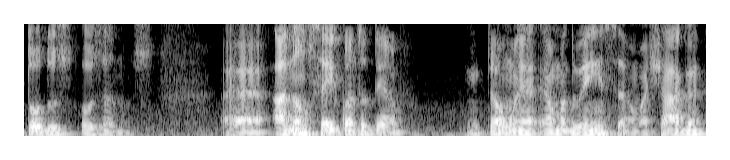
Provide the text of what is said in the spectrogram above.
todos os anos. É, há não sei quanto tempo. Então é, é uma doença, uma chaga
